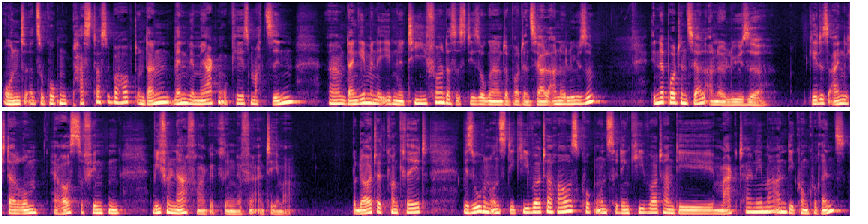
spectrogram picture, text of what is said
und äh, zu gucken, passt das überhaupt? Und dann, wenn wir merken, okay, es macht Sinn, äh, dann gehen wir eine Ebene tiefer, das ist die sogenannte Potenzialanalyse. In der Potenzialanalyse geht es eigentlich darum, herauszufinden, wie viel Nachfrage kriegen wir für ein Thema. Bedeutet konkret, wir suchen uns die Keywörter raus, gucken uns zu den Keywörtern die Marktteilnehmer an, die Konkurrenz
